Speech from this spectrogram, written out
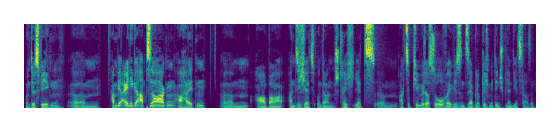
Und deswegen ähm, haben wir einige Absagen erhalten, ähm, aber an sich jetzt unterm Strich, jetzt ähm, akzeptieren wir das so, weil wir sind sehr glücklich mit den Spielern, die jetzt da sind.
